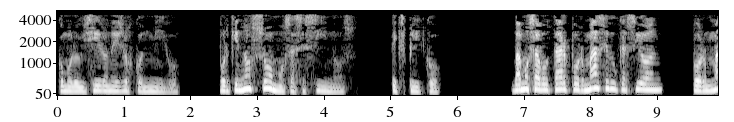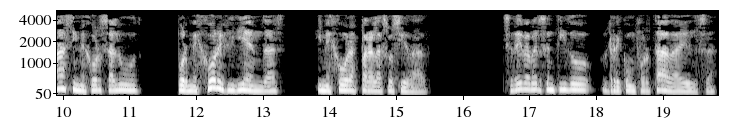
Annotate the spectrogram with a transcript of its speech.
como lo hicieron ellos conmigo, porque no somos asesinos, explicó. Vamos a votar por más educación, por más y mejor salud, por mejores viviendas y mejoras para la sociedad. Se debe haber sentido reconfortada Elsa,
